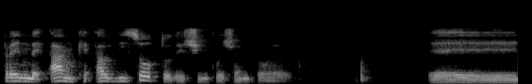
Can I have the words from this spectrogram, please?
prende anche al di sotto dei 500 euro eh,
